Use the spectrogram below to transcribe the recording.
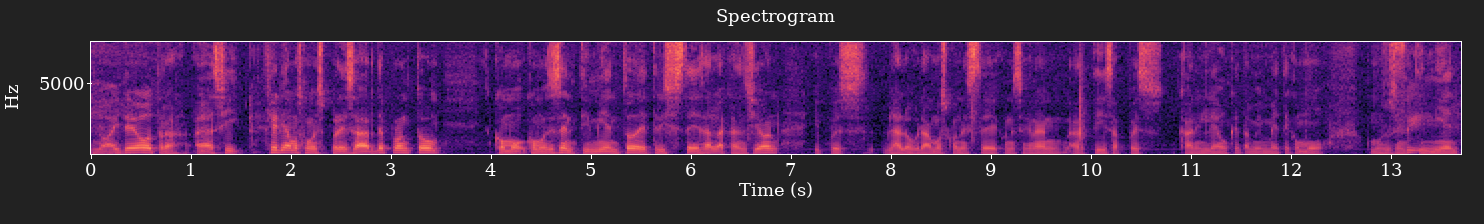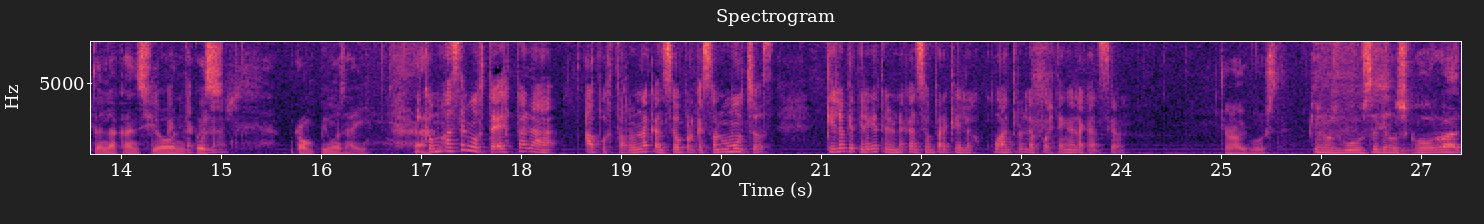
no hay de otra. Así queríamos como expresar de pronto como, como ese sentimiento de tristeza en la canción y pues la logramos con este, con este gran artista, pues Karin León, que también mete como, como su Sí. sentimiento en la canción y pues rompimos ahí. ¿Y cómo hacen ustedes para apostarle a una canción? Porque son muchos. ¿Qué es lo que tiene que tener una canción para que los cuatro le apuesten a la canción? Que nos guste. Que nos guste, que nos corra.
